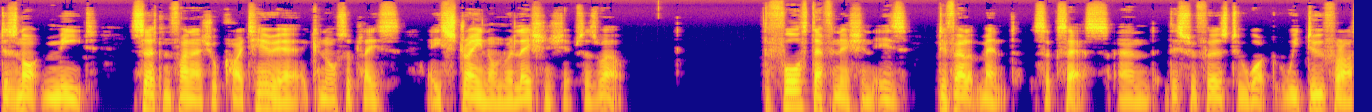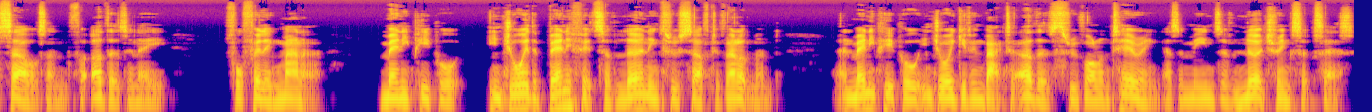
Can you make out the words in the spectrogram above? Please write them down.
does not meet certain financial criteria, it can also place a strain on relationships as well. The fourth definition is development success, and this refers to what we do for ourselves and for others in a fulfilling manner. Many people enjoy the benefits of learning through self development, and many people enjoy giving back to others through volunteering as a means of nurturing success.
